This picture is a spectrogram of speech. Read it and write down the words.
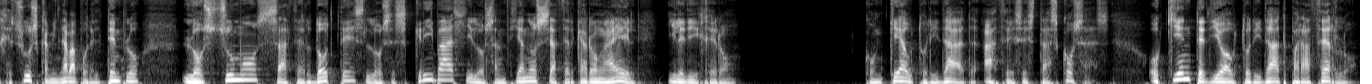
Jesús caminaba por el templo, los sumos sacerdotes, los escribas y los ancianos se acercaron a él y le dijeron, ¿Con qué autoridad haces estas cosas? ¿O quién te dio autoridad para hacerlo?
